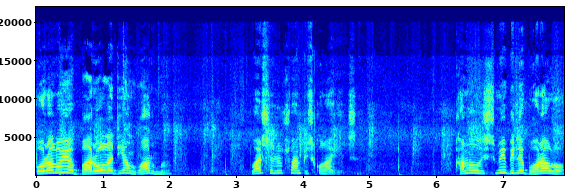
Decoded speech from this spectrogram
Boralo'ya Barola diyen var mı? Varsa lütfen psikoloğa geçsin. Kanal ismi bile Boralo.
